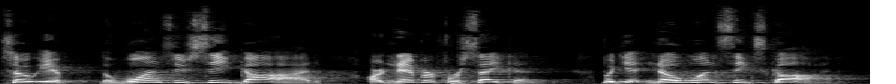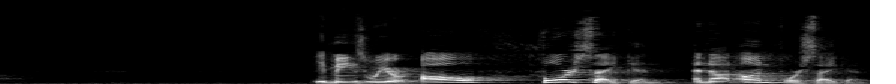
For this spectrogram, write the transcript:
So if the ones who seek God are never forsaken, but yet no one seeks God, it means we are all forsaken and not unforsaken.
